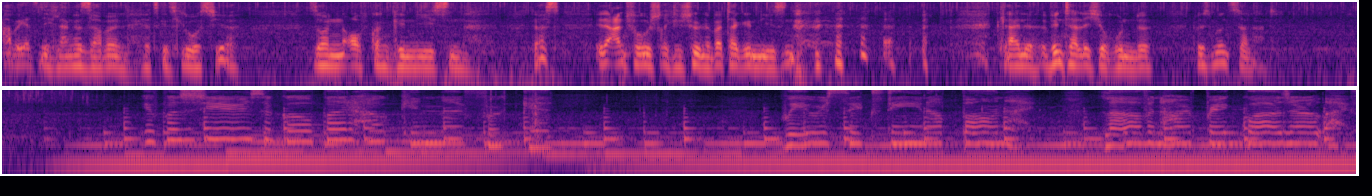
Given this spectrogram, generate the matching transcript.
Aber jetzt nicht lange sabbeln. Jetzt geht's los hier. Sonnenaufgang genießen. Das in Anführungsstrichen schöne Wetter genießen. Kleine winterliche Runde durchs Münsterland. Love and heartbreak was our life.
